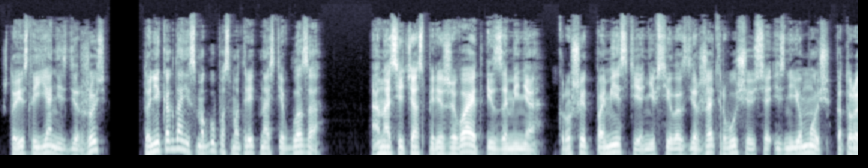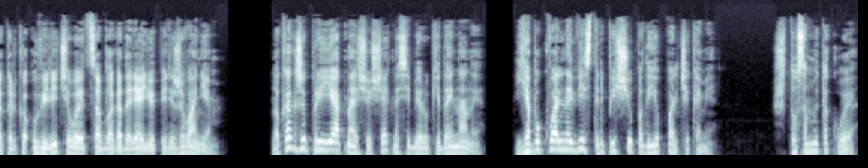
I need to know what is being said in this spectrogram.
что если я не сдержусь, то никогда не смогу посмотреть Насте в глаза. Она сейчас переживает из-за меня, крушит поместье, не в силах сдержать рвущуюся из нее мощь, которая только увеличивается благодаря ее переживаниям. Но как же приятно ощущать на себе руки Дайнаны. Я буквально весь трепещу под ее пальчиками. Что со мной такое?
